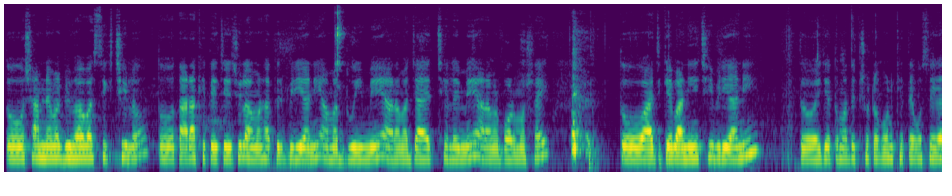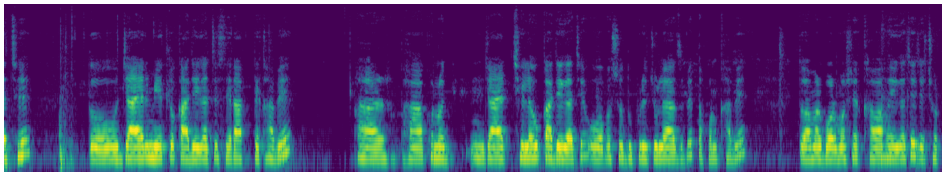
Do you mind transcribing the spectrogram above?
তো সামনে আমার বিবাহবার্ষিক ছিল। তো তারা খেতে চেয়েছিল আমার হাতের বিরিয়ানি, আমার দুই মেয়ে আর আমার জায়ের ছেলে মেয়ে আর আমার বড়মশাই। তো আজকে বানিয়েছি বিরিয়ানি। তো এই যে তোমাদের ছোট বোন খেতে বসে গেছে। তো জায়ের মেয়ে তো কাজে গেছে, সে রাত্রে খাবে। আর ভা- এখনও জায়ের ছেলেও কাজে গেছে, ও অবশ্য দুপুরে চলে আসবে, তখন খাবে। তো আমার বড়মশের খাওয়া হয়ে গেছে যে ছোট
